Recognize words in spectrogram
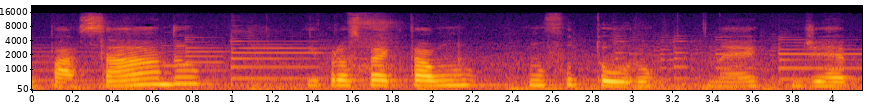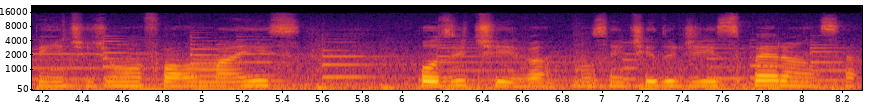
o passado e prospectar um, um futuro, né? De repente, de uma forma mais positiva, no sentido de esperança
